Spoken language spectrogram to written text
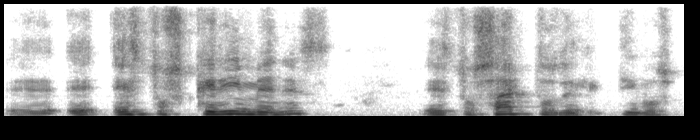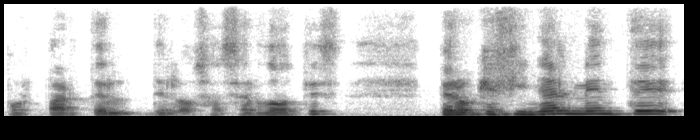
eh, e, estos crímenes, estos actos delictivos por parte de los sacerdotes, pero que finalmente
